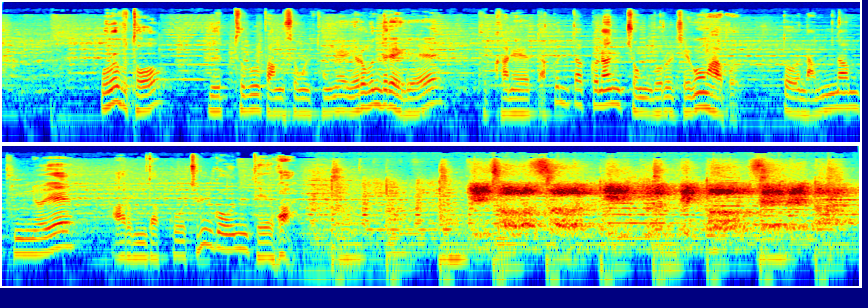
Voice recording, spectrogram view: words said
오늘부터 유튜브 방송을 통해 여러분들에게 북한의 따끈따끈한 정보를 제공하고 또 남남북녀의 아름답고 즐거운 대화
